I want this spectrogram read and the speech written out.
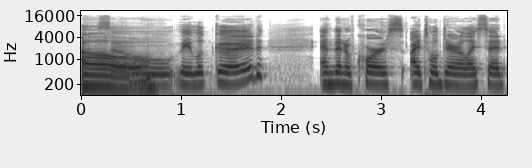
Oh. So they look good. And then of course I told Daryl, I said,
